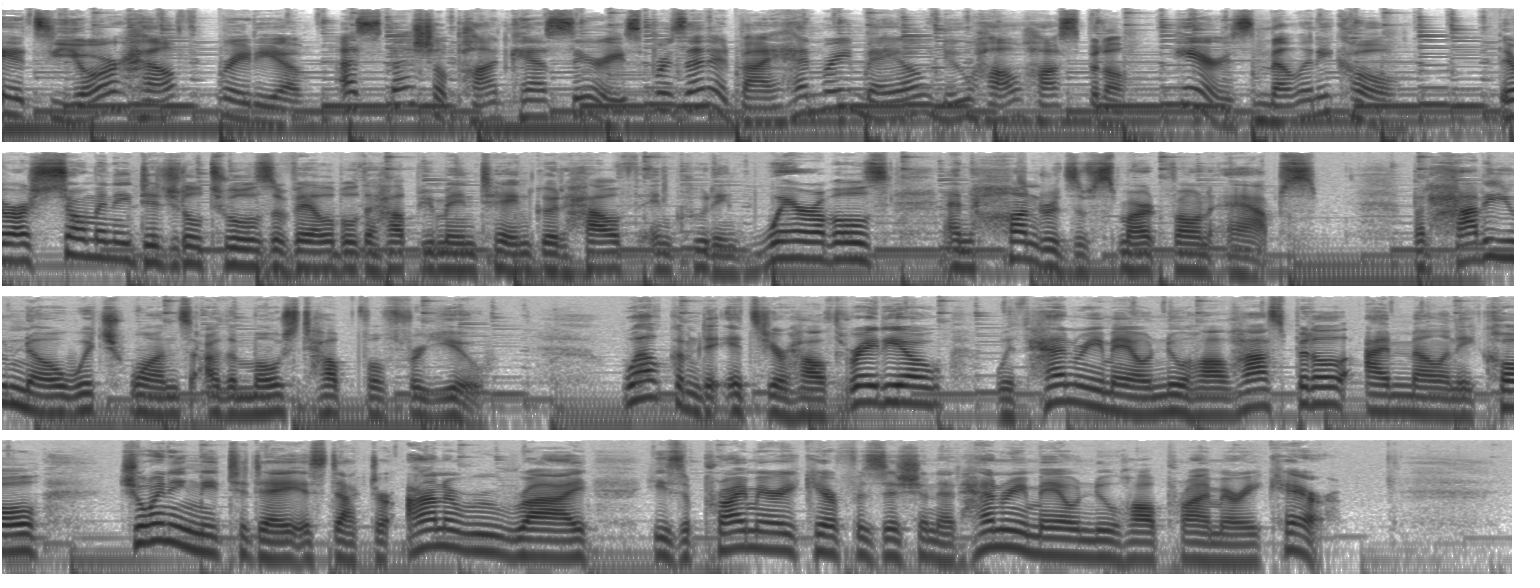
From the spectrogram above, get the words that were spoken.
It's Your Health Radio, a special podcast series presented by Henry Mayo Newhall Hospital. Here's Melanie Cole. There are so many digital tools available to help you maintain good health, including wearables and hundreds of smartphone apps. But how do you know which ones are the most helpful for you? Welcome to It's Your Health Radio with Henry Mayo Newhall Hospital. I'm Melanie Cole. Joining me today is Dr. Anirudh Rai. He's a primary care physician at Henry Mayo Newhall Primary Care.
